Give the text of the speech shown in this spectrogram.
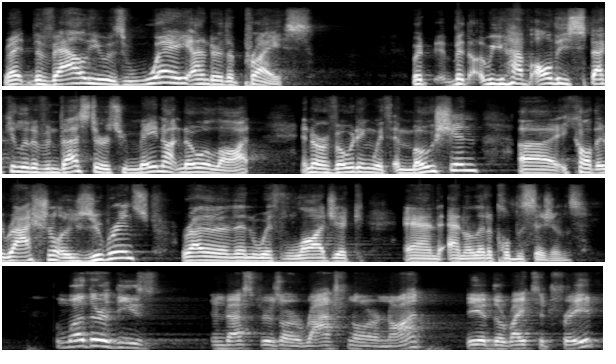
right? The value is way under the price. But, but we have all these speculative investors who may not know a lot and are voting with emotion, uh, called irrational exuberance, rather than with logic and analytical decisions. Whether these investors are rational or not, they have the right to trade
